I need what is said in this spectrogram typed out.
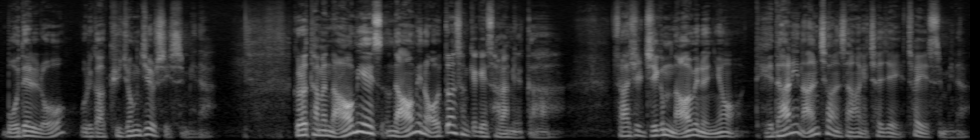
모델로 우리가 규정 지을 수 있습니다. 그렇다면 나오미의, 나오미는 어떤 성격의 사람일까? 사실 지금 나오미는요 대단히 난처한 상황에 처해, 처해 있습니다.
